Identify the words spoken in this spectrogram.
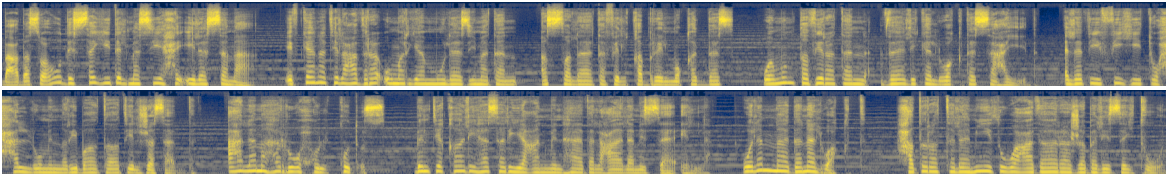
بعد صعود السيد المسيح إلى السماء إذ كانت العذراء مريم ملازمة الصلاة في القبر المقدس ومنتظرة ذلك الوقت السعيد الذي فيه تحل من رباطات الجسد. أعلمها الروح القدس بانتقالها سريعا من هذا العالم الزائل. ولما دنا الوقت حضر التلاميذ وعذار جبل الزيتون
